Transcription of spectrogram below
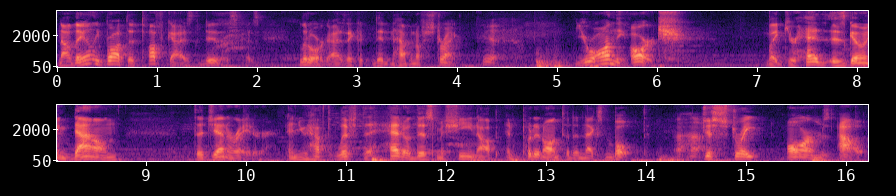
Now they only brought the tough guys to do this because littler guys they could, didn't have enough strength. Yeah. You're on the arch, like your head is going down the generator, and you have to lift the head of this machine up and put it onto the next bolt. Uh-huh. Just straight arms out,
